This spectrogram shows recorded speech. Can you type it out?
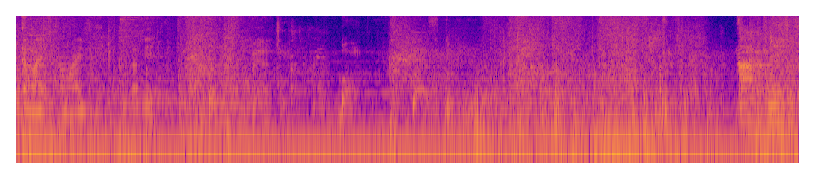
Fica mais, fica mais. Bom, quase todo. Para com essas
